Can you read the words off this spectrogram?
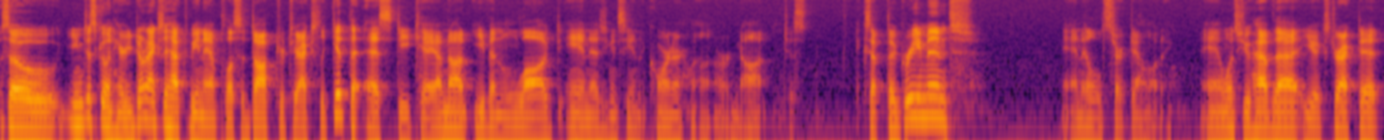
so you can just go in here. You don't actually have to be an ANT Plus adopter to actually get the SDK. I'm not even logged in, as you can see in the corner, well, or not. Just accept the agreement, and it'll start downloading. And once you have that, you extract it,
